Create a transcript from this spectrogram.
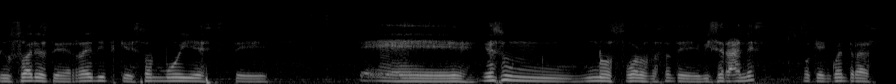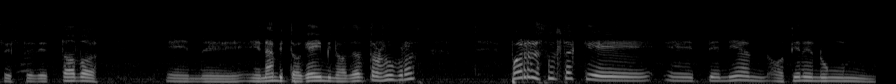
usuarios de Reddit que son muy este eh, es unos foros bastante viscerales porque encuentras este de todo en, en ámbito gaming o de otros rubros pues resulta que tenían o tienen un,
